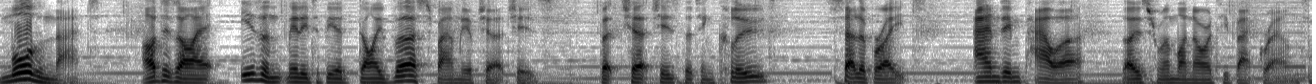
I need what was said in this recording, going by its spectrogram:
More than that, our desire isn't merely to be a diverse family of churches, but churches that include, celebrate, and empower those from a minority background.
